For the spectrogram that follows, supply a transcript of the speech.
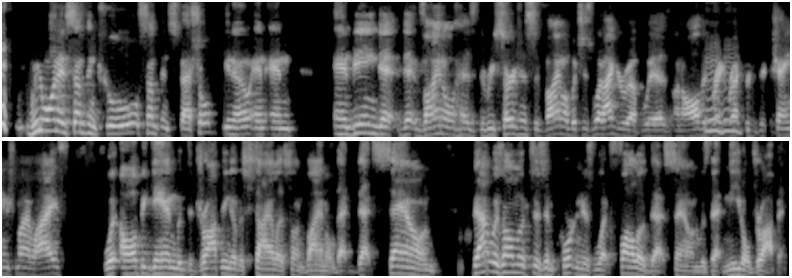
Wanted we wanted something cool, something special, you know, and and and being that that vinyl has the resurgence of vinyl, which is what I grew up with on all the great mm-hmm. records that changed my life. What all began with the dropping of a stylus on vinyl. That that sound that was almost as important as what followed that sound was that needle dropping.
